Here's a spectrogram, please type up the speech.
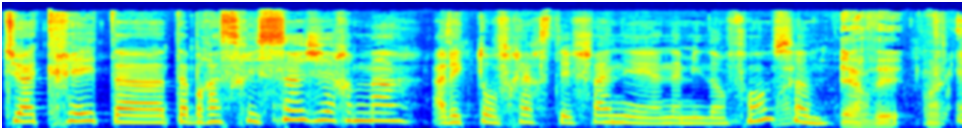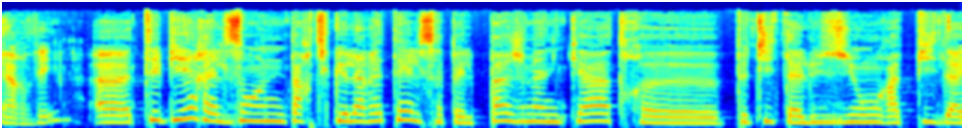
Tu as créé ta, ta brasserie Saint-Germain avec ton frère Stéphane et un ami d'enfance. Hervé, ouais. Hervé. Euh, tes bières, elles ont une particularité, elles s'appellent Page 24, euh, petite allusion rapide à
